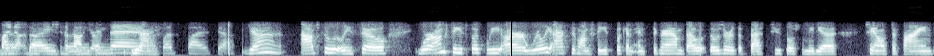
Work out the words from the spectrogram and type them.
find out information or about your event, events, Yes. websites. Yeah. Yeah, absolutely. So we're on Facebook. We are really active on Facebook and Instagram. Tho- Those are the best two social media channels to find.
